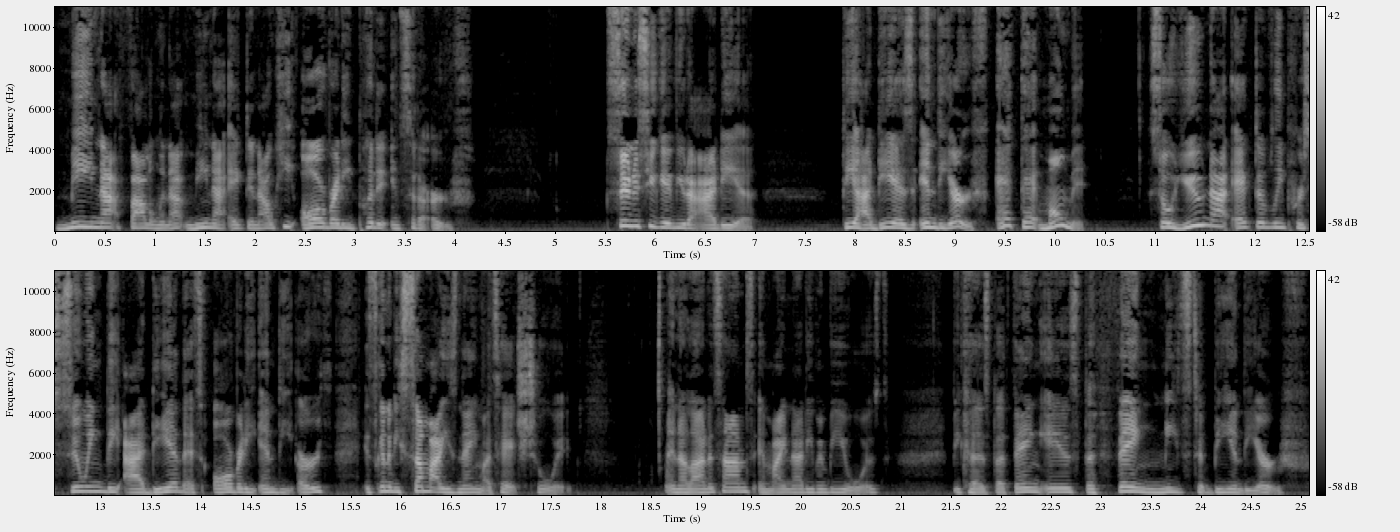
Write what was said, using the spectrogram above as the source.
me not following up, me not acting out, he already put it into the earth. Soon as you give you the idea, the idea is in the earth at that moment. So you not actively pursuing the idea that's already in the earth, it's going to be somebody's name attached to it. And a lot of times it might not even be yours because the thing is the thing needs to be in the earth.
